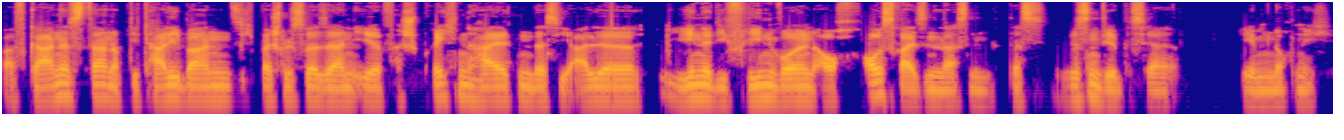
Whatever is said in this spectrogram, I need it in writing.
Afghanistan, ob die Taliban sich beispielsweise an ihr Versprechen halten, dass sie alle jene, die fliehen wollen, auch ausreisen lassen. Das wissen wir bisher eben noch nicht.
